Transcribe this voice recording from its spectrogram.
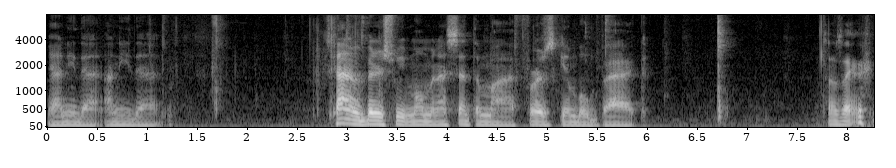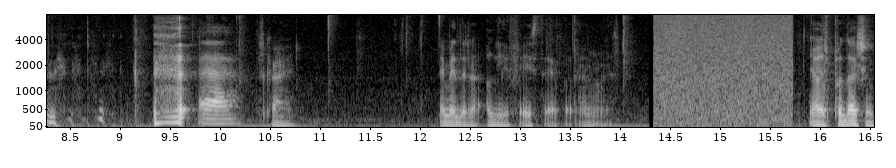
Yeah, I need that. I need that. It's kind of a bittersweet moment. I sent them my first gimbal back. So I was like, ah, I was crying. They made an ugly face there, but anyways. Yo, his production,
